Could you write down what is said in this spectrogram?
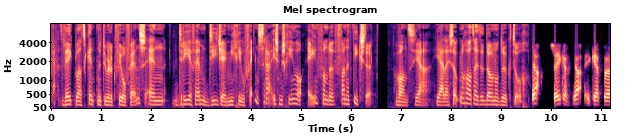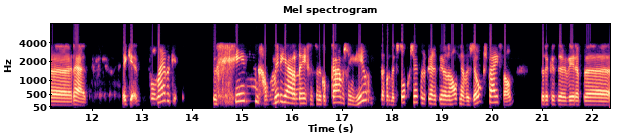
Ja, het Weekblad kent natuurlijk veel fans en 3FM-DJ Michiel Veenstra is misschien wel een van de fanatiekste. Want ja, jij leest ook nog altijd de Donald Duck, toch? Ja, zeker. Ja, ik heb, nou ja, ik, volgens mij heb ik begin, midden jaren negentig, toen ik op kamers ging, heel met stok gezet. Maar daar kreeg ik weer een half jaar weer zo spijt van dat ik het er weer heb uh,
